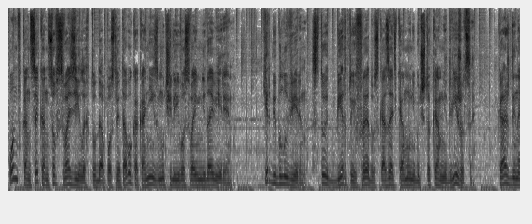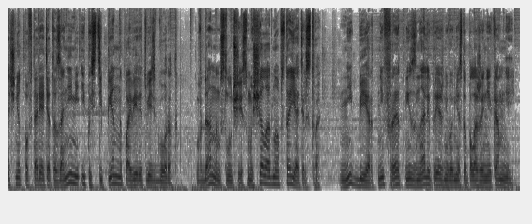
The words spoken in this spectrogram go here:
Он в конце концов свозил их туда после того, как они измучили его своим недоверием. Керби был уверен, стоит Берту и Фреду сказать кому-нибудь, что камни движутся, каждый начнет повторять это за ними и постепенно поверит весь город. В данном случае смущало одно обстоятельство. Ни Берт, ни Фред не знали прежнего местоположения камней –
